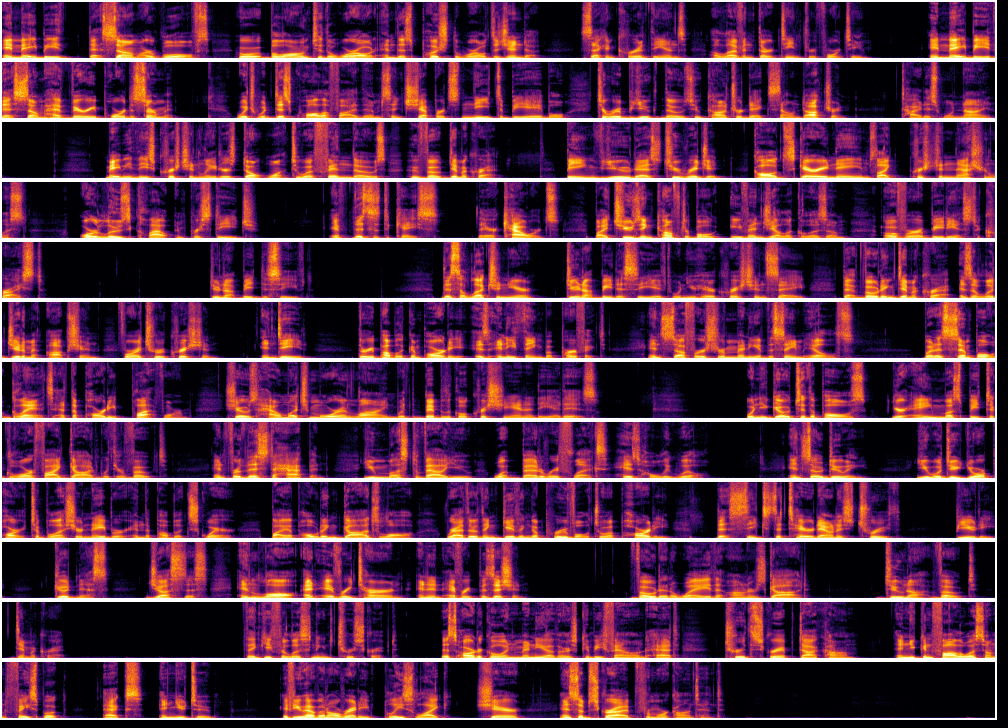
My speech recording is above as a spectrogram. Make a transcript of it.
It may be that some are wolves who belong to the world and thus push the world's agenda. 2 Corinthians 11 13 through 14. It may be that some have very poor discernment, which would disqualify them since shepherds need to be able to rebuke those who contradict sound doctrine. Titus 1 9. Maybe these Christian leaders don't want to offend those who vote Democrat, being viewed as too rigid, called scary names like Christian nationalists, or lose clout and prestige. If this is the case, they are cowards by choosing comfortable evangelicalism over obedience to Christ. Do not be deceived. This election year, do not be deceived when you hear Christians say that voting Democrat is a legitimate option for a true Christian. Indeed, the Republican Party is anything but perfect and suffers from many of the same ills. But a simple glance at the party platform shows how much more in line with biblical Christianity it is. When you go to the polls, your aim must be to glorify God with your vote. And for this to happen, you must value what better reflects His holy will. In so doing, you will do your part to bless your neighbor in the public square by upholding God's law rather than giving approval to a party that seeks to tear down His truth, beauty, goodness, justice, and law at every turn and in every position. Vote in a way that honors God. Do not vote Democrat. Thank you for listening to TruthScript. This article and many others can be found at truthscript.com, and you can follow us on Facebook, X, and YouTube. If you haven't already, please like, share, and subscribe for more content.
